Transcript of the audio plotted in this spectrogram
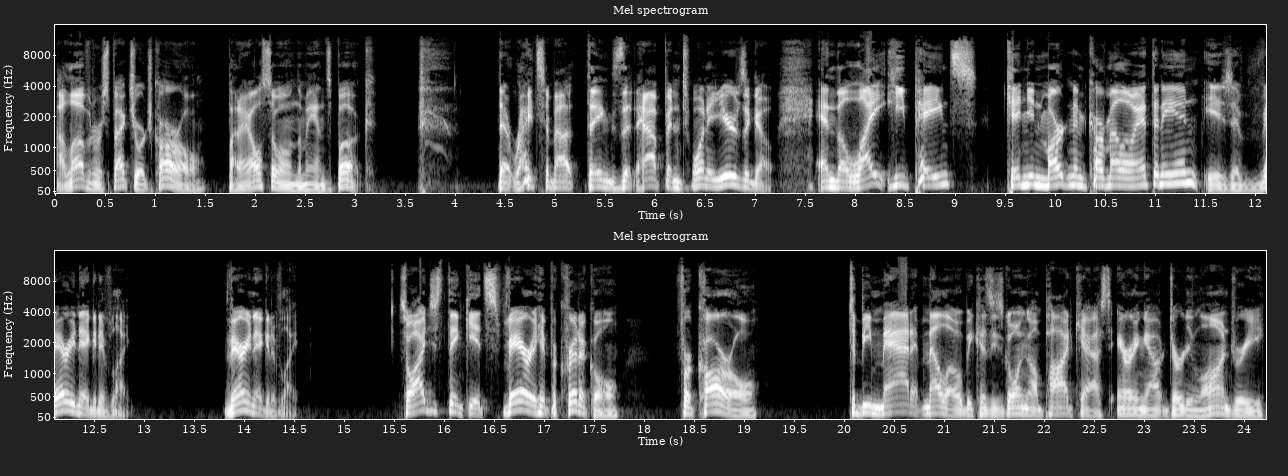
I love and respect George Karl, but I also own the man's book that writes about things that happened 20 years ago. And the light he paints Kenyon Martin and Carmelo Anthony in is a very negative light. Very negative light. So I just think it's very hypocritical for Karl to be mad at Melo because he's going on podcast airing out dirty laundry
